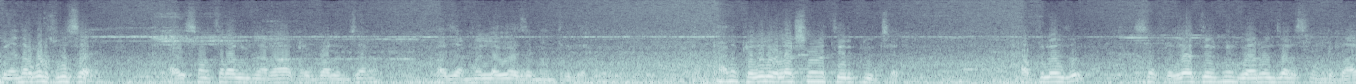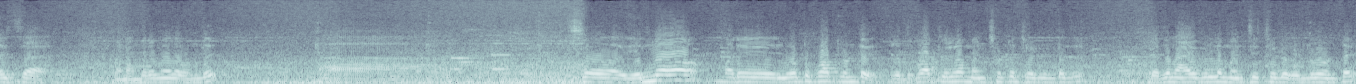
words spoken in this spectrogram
మీ అందరూ కూడా చూశారు. ఐదు సంవత్సరాలు నేను ఎలా పరిపాలించాను? యాజ్ ఎమ్మెల్యేగా యాజ్ మంత్రిగా. కానీ ప్రజలు విలక్షణమైన తీర్పు ఇచ్చారు. తప్పలేదు సో ప్రజా తీర్పుని గౌరవించాల్సిన బాధ్యత మనందరి మీద ఉంది. సో ఎన్నో మరి లోటుపాట్లు ఉంటాయి. ప్రతి పార్టీలో మంచి ఉంటే చెడు ఉంటుంది. పెద్ద నాయకుల్లో మంచి చెడు రెండు ఉంటాయి.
